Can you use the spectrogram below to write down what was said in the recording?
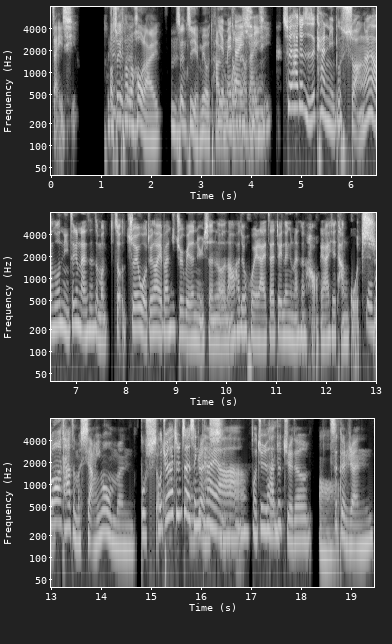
在一起。嗯、哦，所以他们后来甚至也没有他也没在一起，所以他就只是看你不爽，他想说你这个男生怎么走追我追到一半去追别的女生了，然后他就回来再对那个男生好，给他一些糖果吃。我不知道他怎么想，因为我们不熟。我觉得他就是这个心态啊，我就觉得他就觉得这个人。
